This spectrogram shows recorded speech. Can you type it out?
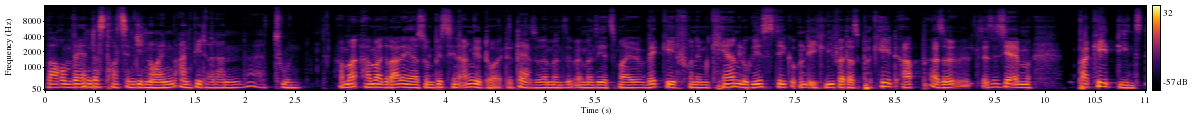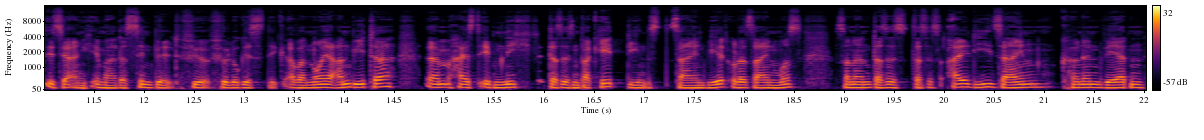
Warum werden das trotzdem die neuen Anbieter dann äh, tun? Haben wir, haben wir gerade ja so ein bisschen angedeutet. Ja. Also wenn man, wenn man jetzt mal weggeht von dem Kernlogistik und ich liefere das Paket ab, also das ist ja im Paketdienst ist ja eigentlich immer das Sinnbild für, für Logistik. Aber neue Anbieter ähm, heißt eben nicht, dass es ein Paketdienst sein wird oder sein muss, sondern dass es, dass es all die sein können werden,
